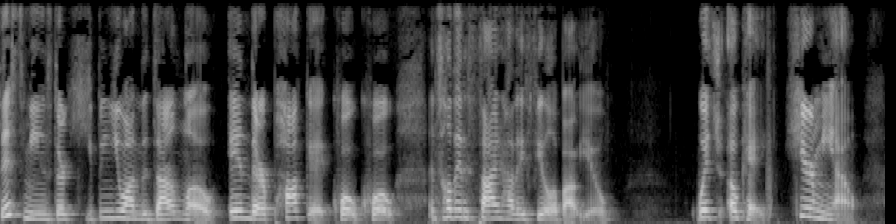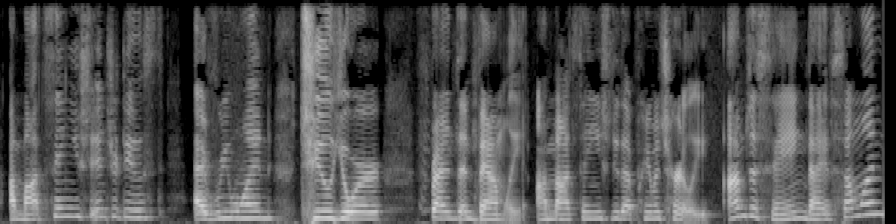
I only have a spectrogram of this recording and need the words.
This means they're keeping you on the down low in their pocket, quote, quote, until they decide how they feel about you. Which, okay, hear me out. I'm not saying you should introduce everyone to your friends and family. I'm not saying you should do that prematurely. I'm just saying that if someone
